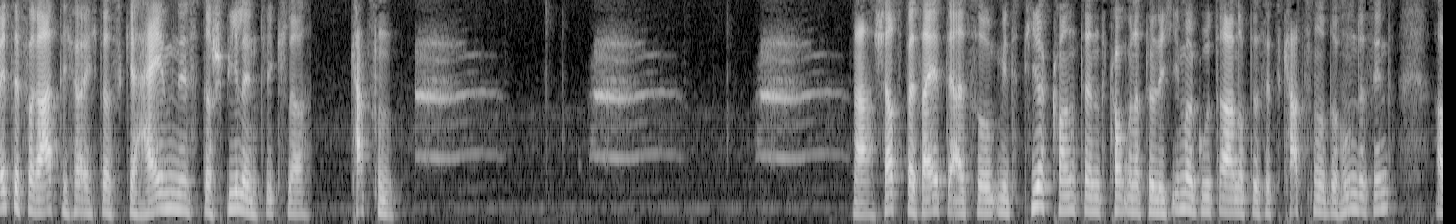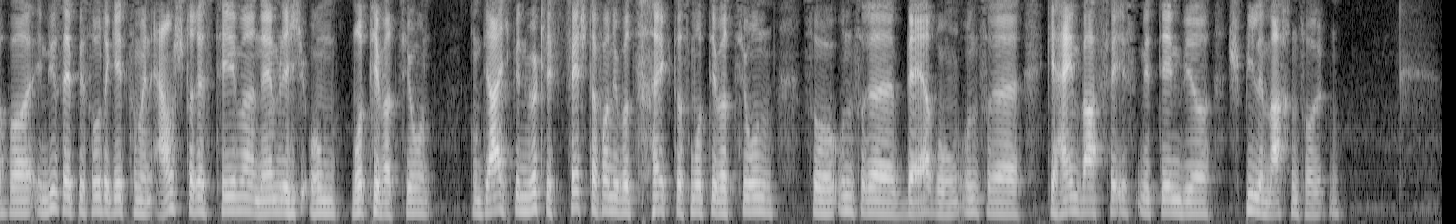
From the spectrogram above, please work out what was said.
Heute verrate ich euch das Geheimnis der Spieleentwickler. Katzen. Na, Scherz beiseite, also mit Tier-Content kommt man natürlich immer gut an, ob das jetzt Katzen oder Hunde sind. Aber in dieser Episode geht es um ein ernsteres Thema, nämlich um Motivation. Und ja, ich bin wirklich fest davon überzeugt, dass Motivation so unsere Währung, unsere Geheimwaffe ist, mit dem wir Spiele machen sollten.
